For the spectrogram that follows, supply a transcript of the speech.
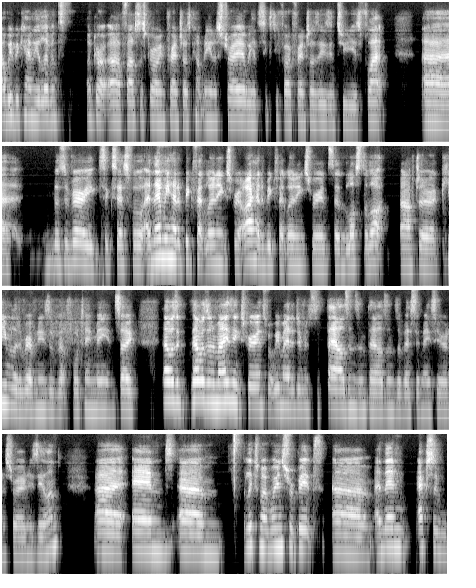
Uh, we became the 11th uh, fastest growing franchise company in Australia. We had 65 franchisees in two years flat. Uh, was a very successful. And then we had a big fat learning experience. I had a big fat learning experience and lost a lot after cumulative revenues of about 14 million. So that was a that was an amazing experience, but we made a difference to thousands and thousands of SMEs here in Australia and New Zealand. Uh, and um, licked my wounds for a bit, um, and then actually,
